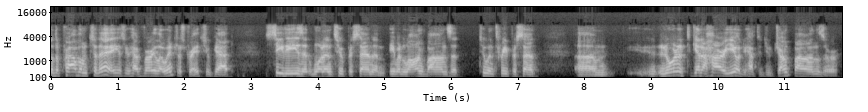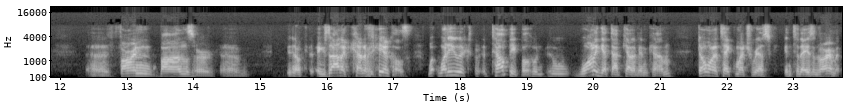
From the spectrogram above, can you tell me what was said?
So the problem today is you have very low interest rates. You've got CDs at one and two percent, and even long bonds at two and three percent. Um, in order to get a higher yield, you have to do junk bonds or uh, foreign bonds or um, you know exotic kind of vehicles. What, what do you ex- tell people who who want to get that kind of income, don't want to take much risk in today's environment?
